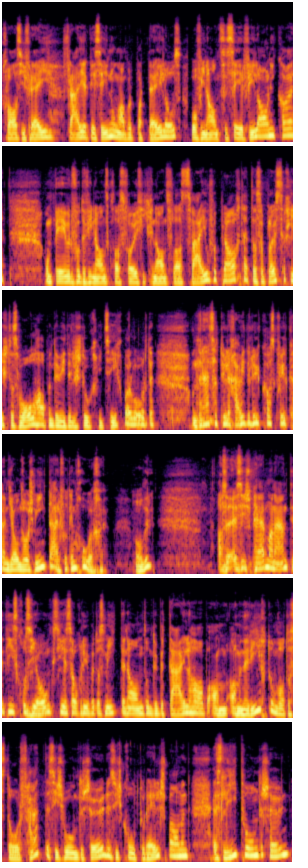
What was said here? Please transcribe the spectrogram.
quasi frei, freier Gesinnung, aber parteilos, der Finanzen sehr viel Ahnung hatte. Und Bever von der Finanzklasse 5 in Finanzklasse 2 aufgebracht hat. Also plötzlich ist das Wohlhabende wieder ein Stück weit sichtbar geworden. Und dann hat es natürlich auch wieder Leute das Gefühl gehabt, ja, und wo ist mein Teil von dem Kuchen? Oder? Also es ist permanente Diskussion mhm. gewesen, so über das Miteinander und über Teilhabe an, an einem Reichtum, wo das Dorf hat. Es ist wunderschön, es ist kulturell spannend, es liegt wunderschön.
